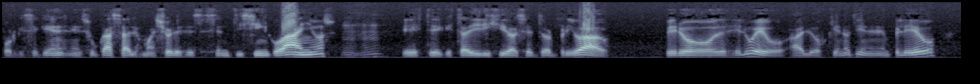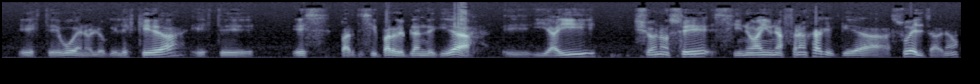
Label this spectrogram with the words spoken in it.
porque se queden en su casa a los mayores de 65 años, este, que está dirigido al sector privado. Pero desde luego, a los que no tienen empleo, este, bueno, lo que les queda este, es participar del plan de equidad y ahí yo no sé si no hay una franja que queda suelta, ¿no?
